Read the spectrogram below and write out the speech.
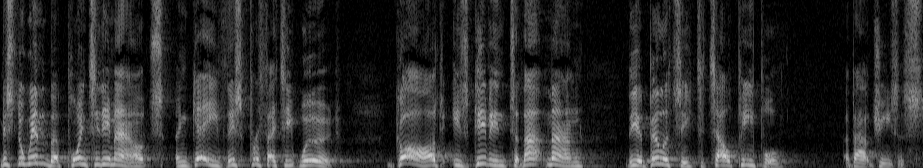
Mr. Wimber pointed him out and gave this prophetic word God is giving to that man the ability to tell people about Jesus.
